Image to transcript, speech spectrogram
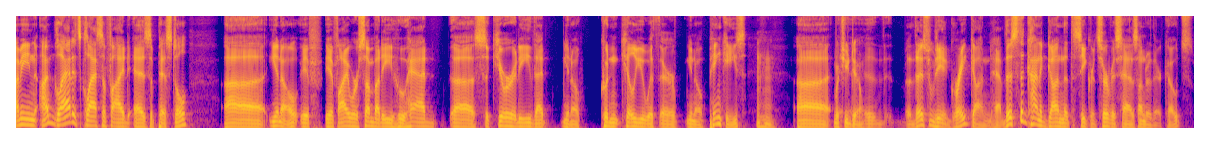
I mean, I'm glad it's classified as a pistol. Uh, you know, if if I were somebody who had uh, security that you know couldn't kill you with their you know pinkies, uh, Which you do. this would be a great gun to have. This is the kind of gun that the Secret Service has under their coats.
